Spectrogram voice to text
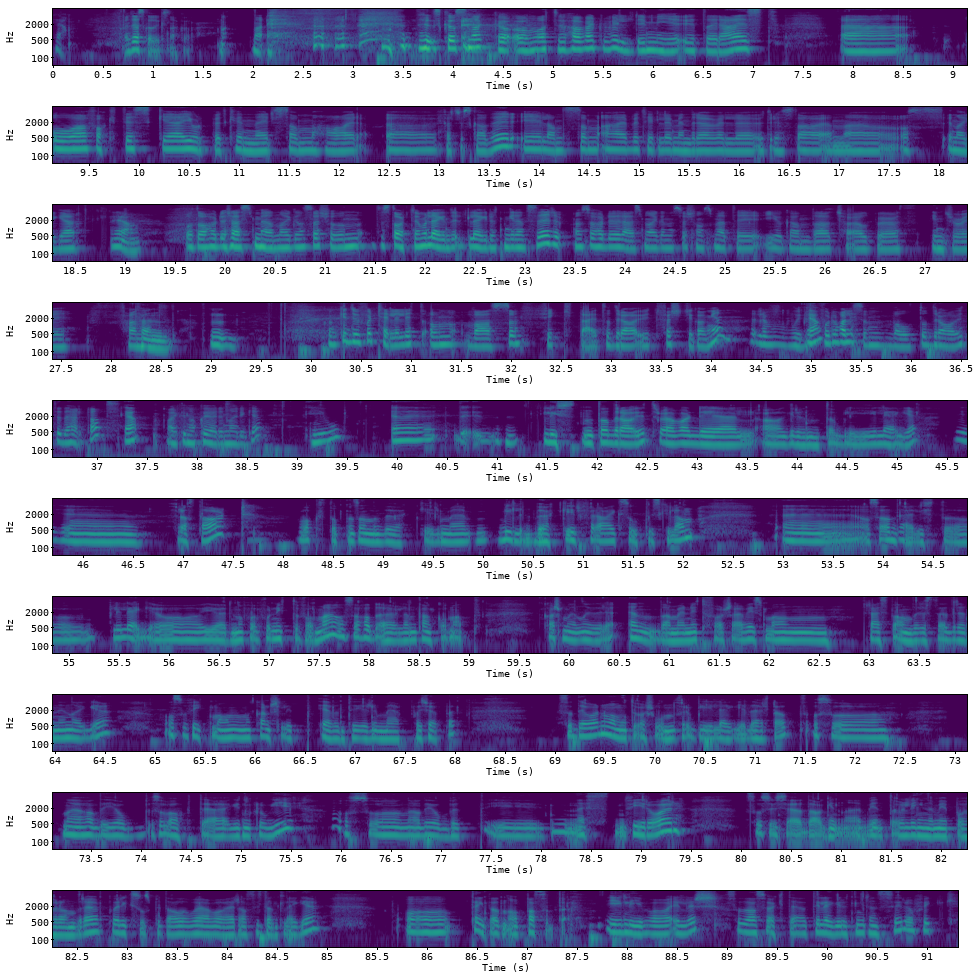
Ja. Men det skal du ikke snakke om. Nei. Nei. Du skal snakke om at du har vært veldig mye ute og reist. Eh, og faktisk hjulpet kvinner som har eh, fødselsskader i land som er betydelig mindre velutrusta enn eh, oss i Norge. ja. Og da har du reist med en organisasjon Det startet jo med Leger, uten grenser, men så har du reist med en organisasjon som heter Uganda Childbirth Injury Fund. Fund. Mm. Kan ikke du fortelle litt om hva som fikk deg til å dra ut første gangen? Eller hvorfor Ja. du har liksom valgt å dra ut i det hele tatt? Ja. Er det ikke nok å gjøre i Norge? Jo. Eh, det, lysten til å dra ut tror jeg var del av grunnen til å bli lege eh, fra start. Vokste opp med sånne bøker med billedbøker fra eksotiske land. Eh, og så hadde jeg lyst til å bli lege og gjøre noe for, for nytte for meg. Og så hadde jeg vel en tanke om at kanskje man gjøre enda mer nytte for seg hvis man reiste andre steder enn i Norge. Og så fikk man kanskje litt eventyr med på kjøpet. Så det var noe av motivasjonen for å bli lege i det hele tatt. Og så, når jeg hadde jobb, så valgte jeg gynekologi. Og så når jeg hadde jobbet i nesten fire år, så syns jeg dagene begynte å ligne mye på hverandre på Rikshospitalet hvor jeg var assistentlege. Og tenkte at nå passet det i livet og ellers. Så da søkte jeg til Leger uten grenser og fikk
